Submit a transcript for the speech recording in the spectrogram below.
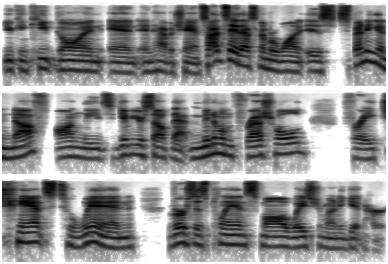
you can keep going and and have a chance. So I'd say that's number one is spending enough on leads to give yourself that minimum threshold for a chance to win versus playing small, waste your money, get hurt.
